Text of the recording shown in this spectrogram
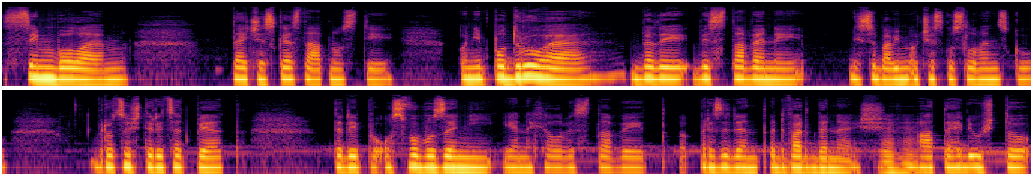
symbolem té české státnosti. Oni po druhé byli vystaveny, když se bavíme o Československu, v roce 45, tedy po osvobození je nechal vystavit prezident Edvard Beneš. Mm-hmm. A tehdy už to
